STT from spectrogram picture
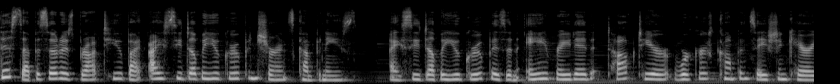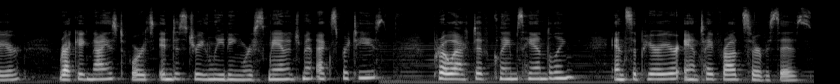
This episode is brought to you by ICW Group Insurance Companies. ICW Group is an A rated, top tier workers' compensation carrier recognized for its industry leading risk management expertise, proactive claims handling, and superior anti fraud services.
